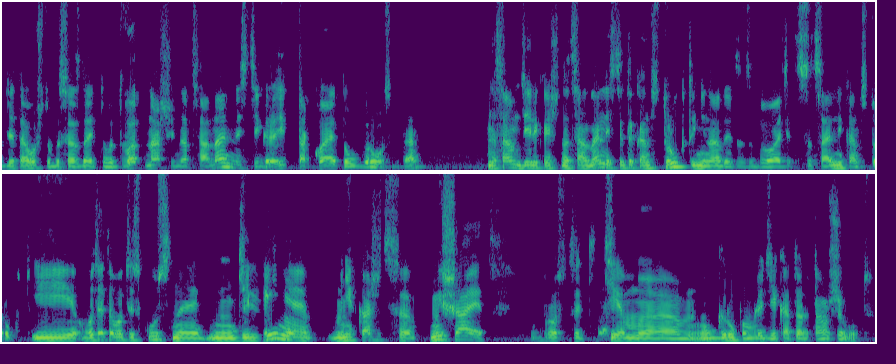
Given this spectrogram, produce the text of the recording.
для того, чтобы создать, ну, вот, вот нашей национальности грозит такая-то угроза. Да? На самом деле, конечно, национальность – это конструкт, и не надо это забывать, это социальный конструкт. И вот это вот искусственное деление, мне кажется, мешает просто тем э, группам людей, которые там живут.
